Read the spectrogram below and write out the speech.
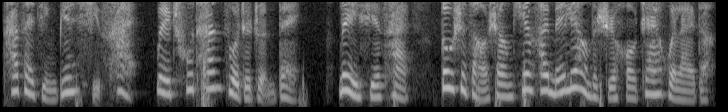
她在井边洗菜，为出摊做着准备。那些菜都是早上天还没亮的时候摘回来的。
